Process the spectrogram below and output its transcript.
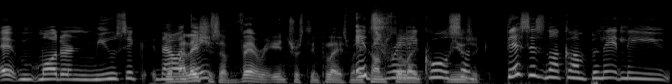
Uh, modern music Yeah, nowadays Malaysia's a very interesting place when it it's comes really to like cool. music. So this is not completely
